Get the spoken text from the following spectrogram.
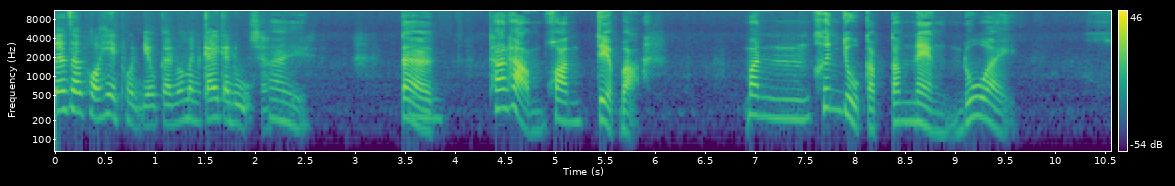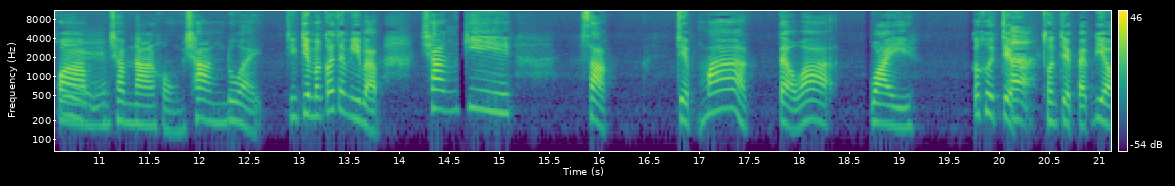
น่าจะเพราะเหตุผลเดียวกันว่ามันใกล้กระดูกนะใช่ แต่อืมถ้าถามความเจ็บอะ มันขึ้นอยู่กับตำแหน่งด้วย ความชำนาญของช่างด้วย จริง ๆ มันก็จะมีแบบช่างที่สักเจ็บมาก แต่ว่าไวก็คือเจ็บอะทนเจ็บแป๊บเดียว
